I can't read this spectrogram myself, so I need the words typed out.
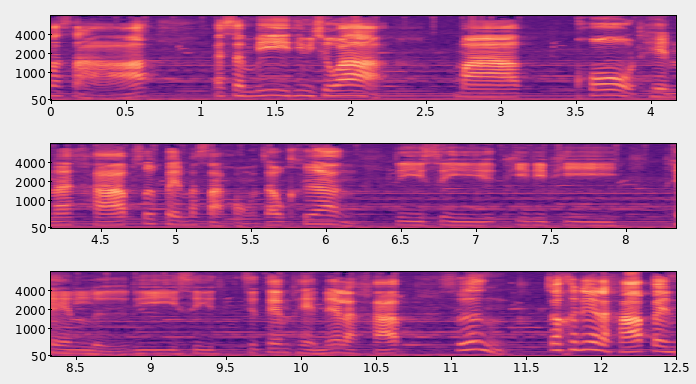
ภาษา Assembly ที่มีชื่อว่า Marco 10นะครับ ซึ่งเป็นภาษาของเจ้าเครื่อง DEC PDP 10หรือ DEC System 10เนี่ยแหละครับ ซึ่งเจ้าเครื่องนี้แหละครับ เป็น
